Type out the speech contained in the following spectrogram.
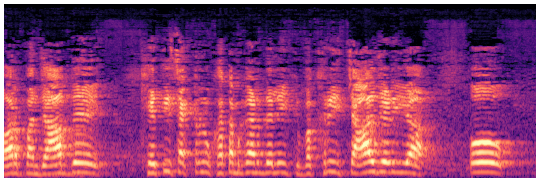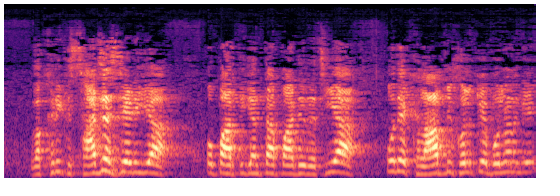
ਔਰ ਪੰਜਾਬ ਦੇ ਖੇਤੀ ਸੈਕਟਰ ਨੂੰ ਖਤਮ ਕਰਨ ਦੇ ਲਈ ਇੱਕ ਵੱਖਰੀ ਚਾਲ ਜਿਹੜੀ ਆ, ਉਹ ਵੱਖਰੀ ਇੱਕ ਸਾਜ਼ਿਸ਼ ਜਿਹੜੀ ਆ, ਉਹ ਭਾਰਤੀ ਜਨਤਾ ਪਾਰਟੀ ਰਚੀ ਆ। ਉਹਦੇ ਖਿਲਾਫ ਵੀ ਖੁੱਲ ਕੇ ਬੋਲਣਗੇ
